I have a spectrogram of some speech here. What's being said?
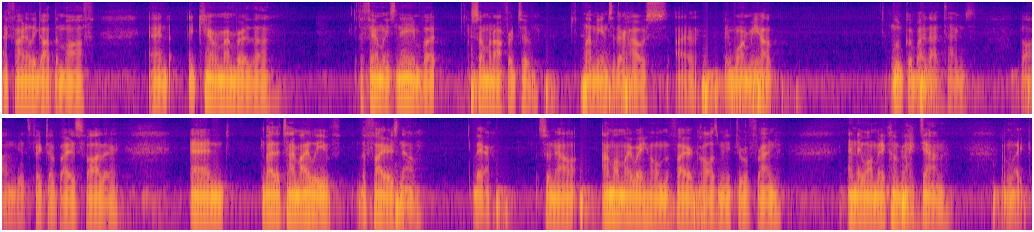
I finally got them off, and I can't remember the the family's name, but someone offered to let me into their house. Uh, they warmed me up. Luca, by that time's gone, gets picked up by his father, and by the time I leave, the fire's now there. So now I'm on my way home. The fire calls me through a friend, and they want me to come back down. I'm like,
